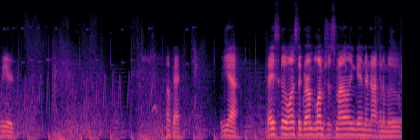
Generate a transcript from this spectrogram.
Weird. Okay. Yeah. Basically, once the Grumblumps are smiling again, they're not gonna move.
